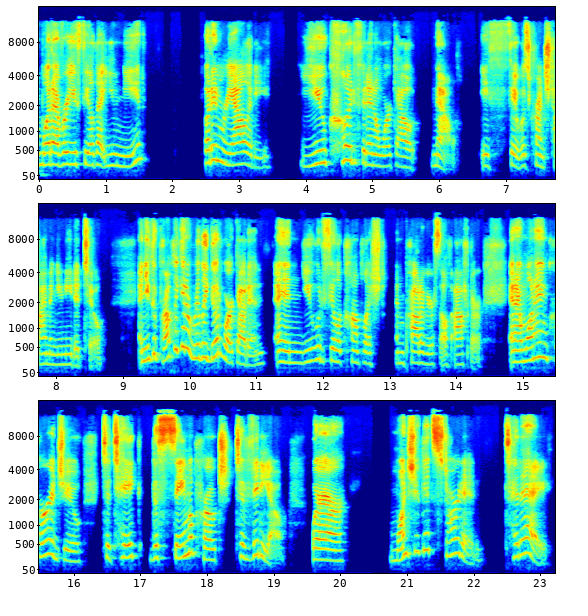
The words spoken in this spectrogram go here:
whatever you feel that you need. But in reality, you could fit in a workout now if it was crunch time and you needed to. And you could probably get a really good workout in and you would feel accomplished and proud of yourself after. And I want to encourage you to take the same approach to video, where once you get started today,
